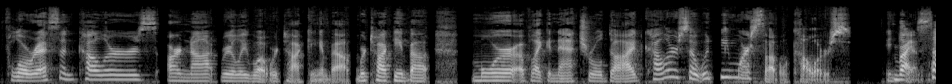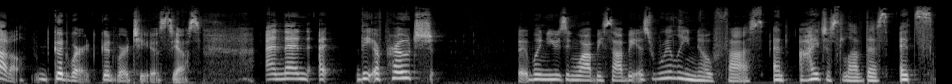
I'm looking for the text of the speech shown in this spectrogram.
fluorescent colors are not really what we're talking about. We're talking about more of like a natural dyed color. So it would be more subtle colors. Right, general. subtle. Good word. Good word to use. Yes. And then uh, the approach uh, when using wabi sabi is really no fuss. And I just love this. It's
